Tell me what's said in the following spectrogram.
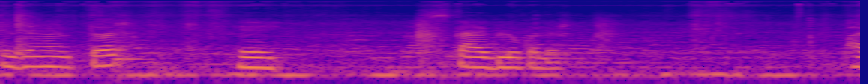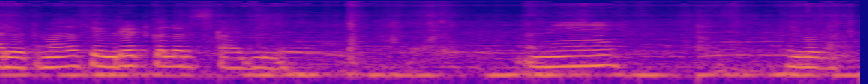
त्याच्यानंतर हे स्काय ब्लू कलर भारी वाटतं. माझा फेवरेट कलर स्काय ब्लू आहे आणि हे बघा.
